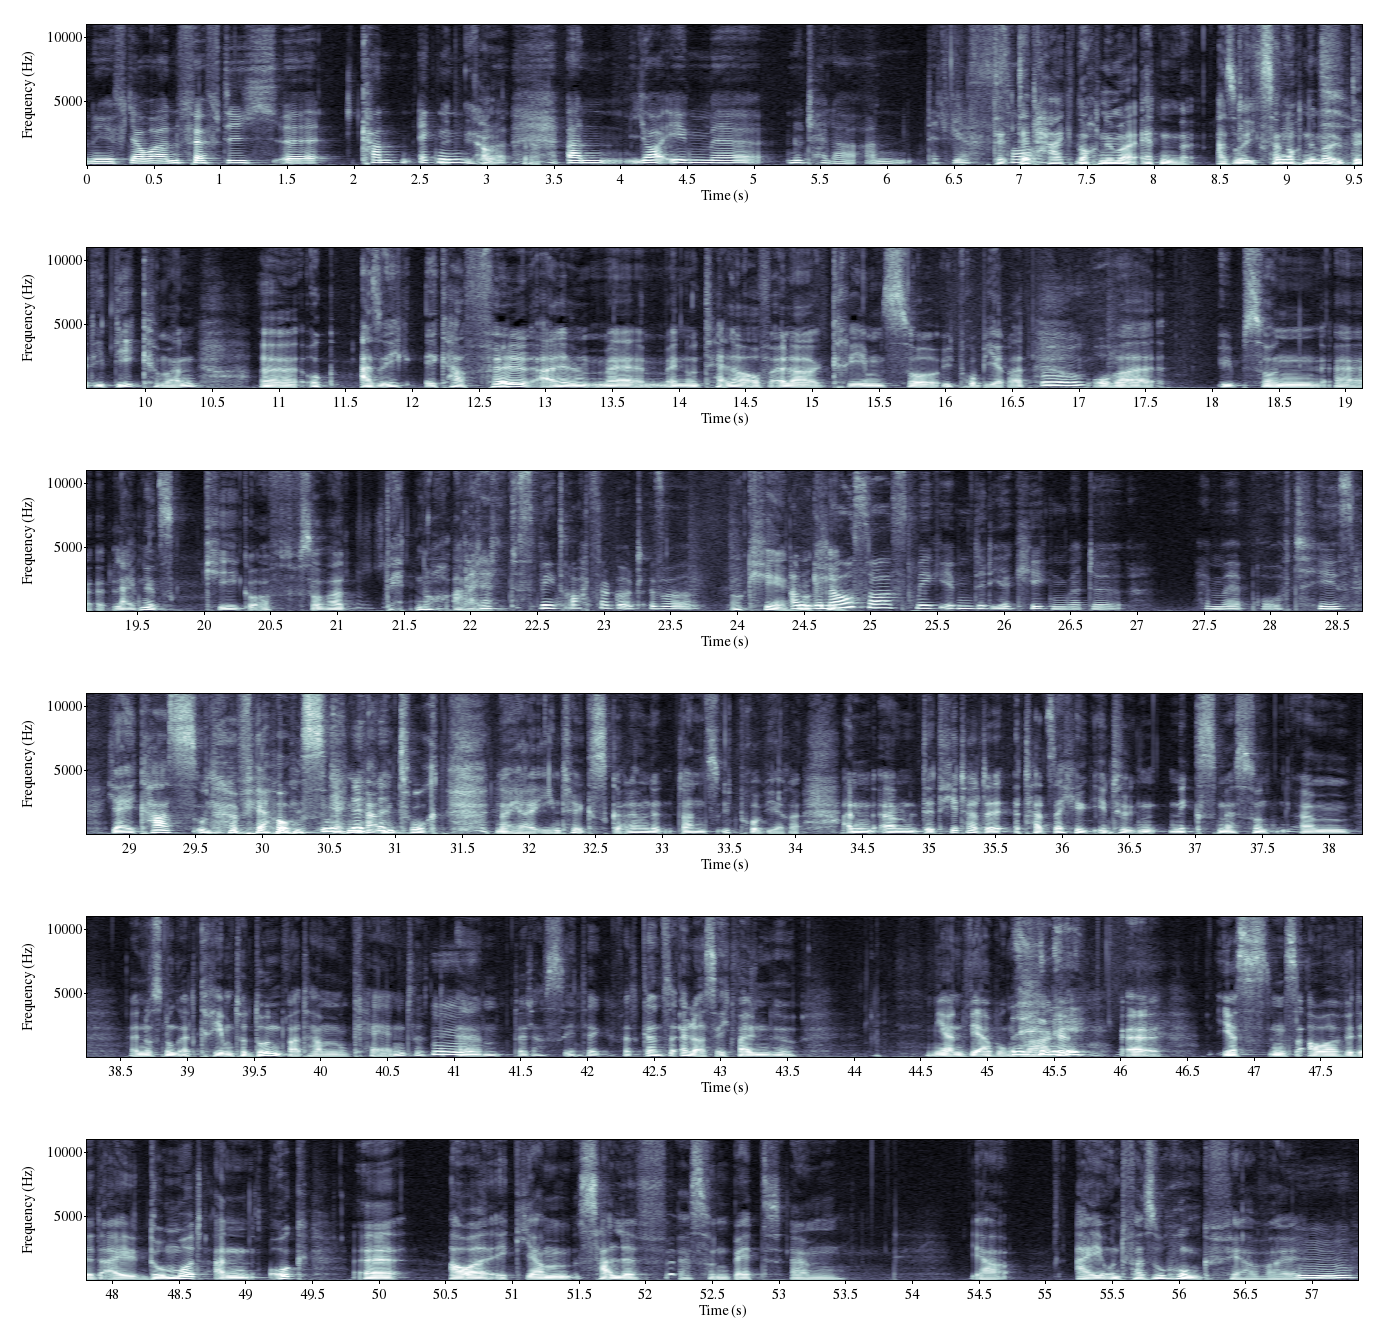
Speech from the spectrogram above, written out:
nee, Fjauern, 50 äh, Kanten, Ecken. Ja, äh, ja. An, ja, eben äh, Nutella an. Das wäre Das so. das ich noch nimmer etten. Also ich kann noch nimmer über die Idee kümmern. Äh, ook- also ich, ich habe voll all mein mein Nutella auf aller Cremes so probiert. Mhm. Aber üb so ein äh, Leibniz-Kek auf sowas, das noch ja, ein. das, das schmeckt auch so gut. Also, Okay, an okay. genau so schmeckt eben die dir Keken, was du Himmel braucht, heißt. Ja, ich has unter Währungsändertucht. naja, Intex kann dann probiere. An ähm, der Täter hatte tatsächlich Intel nix mehr so ähm, Nuss Nougat Creme to dun, was haben kennt. Ähm, das Intel wird ganz anders. Ich weil nur nie an Werbung wage. Nee. äh, erstens, aber wird das ei dummot an ok, äh, aber ich jam Salif äh, so ein Bett, ähm, ja, Ei und Versuchung fair, weil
